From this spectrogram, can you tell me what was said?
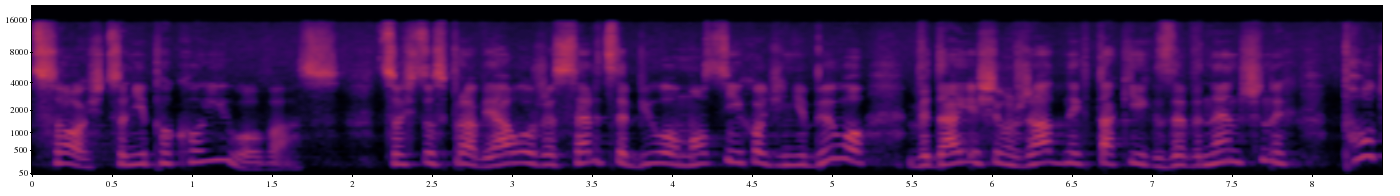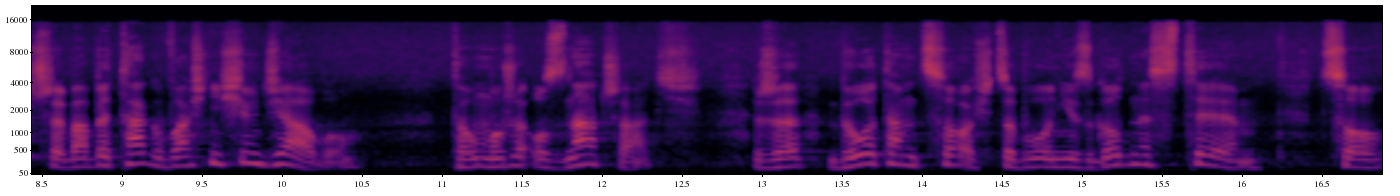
coś, co niepokoiło was. Coś, co sprawiało, że serce biło mocniej, choć nie było, wydaje się, żadnych takich zewnętrznych potrzeb, aby tak właśnie się działo. To może oznaczać, że było tam coś, co było niezgodne z tym, co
